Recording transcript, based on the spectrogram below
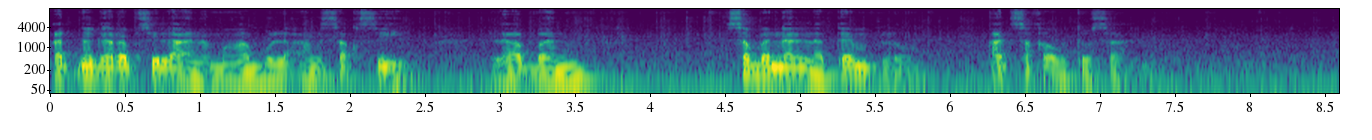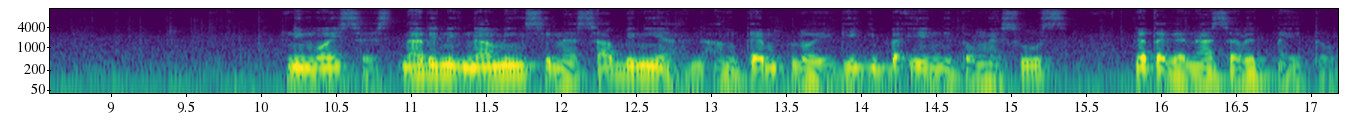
At nagharap sila ng mga bulaang saksi laban sa banal na templo at sa kautusan ni Moises, narinig naming sinasabi niya na ang templo ay gigibain nitong Jesus na taga Nazaret na ito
